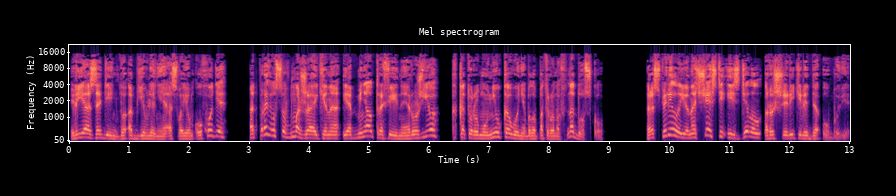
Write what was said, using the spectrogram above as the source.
Илья за день до объявления о своем уходе отправился в Можайкино и обменял трофейное ружье, к которому ни у кого не было патронов, на доску. Распилил ее на части и сделал расширители для обуви.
